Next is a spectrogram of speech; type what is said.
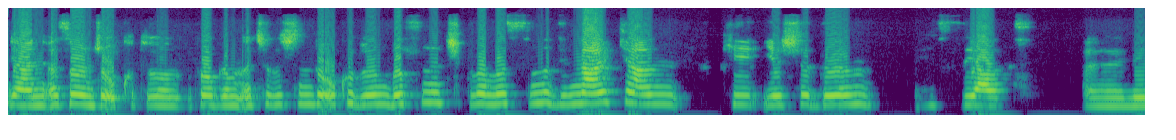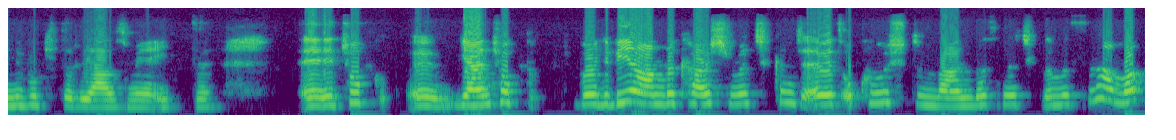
yani az önce okuduğun programın açılışında okuduğun basın açıklamasını dinlerken ki yaşadığım hissiyat e, beni bu kitabı yazmaya itti. E, çok e, yani çok böyle bir anda karşıma çıkınca evet okumuştum ben basın açıklamasını ama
